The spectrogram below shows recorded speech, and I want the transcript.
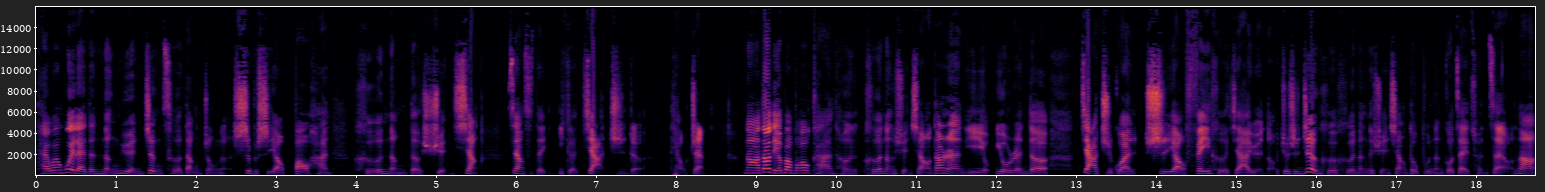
台湾未来的能源政策当中呢，是不是要包含核能的选项，这样子的一个价值的挑战。那到底要不要包含核核能选项？当然，也有人的价值观是要非核家园的，就是任何核能的选项都不能够再存在哦。那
